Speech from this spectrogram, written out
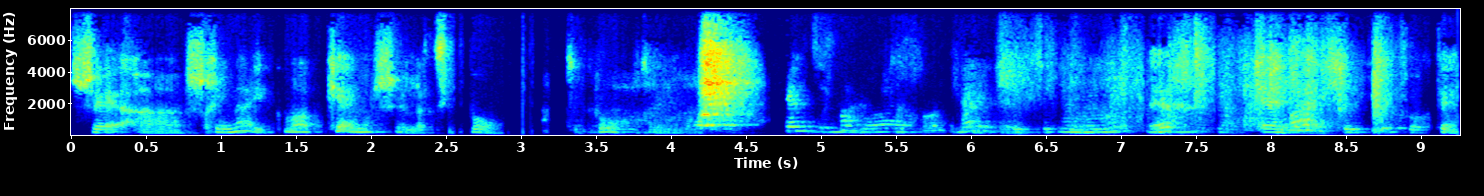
שהשכינה היא כמו הקן של הציפור. הציפור זה... כן, זה איך? כן, של ציפור. כן.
